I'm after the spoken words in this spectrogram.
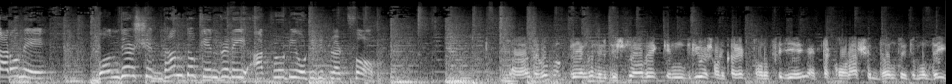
কারণে বন্ধের সিদ্ধান্ত কেন্দ্রের এই আঠারোটি ওটিটি প্ল্যাটফর্ম? আহ, দেখুন প্রিয়াঙ্কা নির্দিষ্টভাবে কেন্দ্রীয় সরকারের তরফে যে একটা কড়া সিদ্ধান্ত ইতিমধ্যেই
